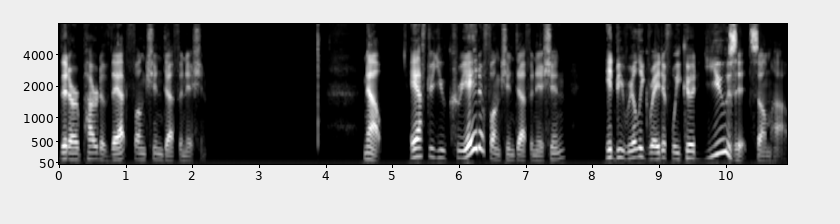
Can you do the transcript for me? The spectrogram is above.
that are part of that function definition. Now, after you create a function definition, it'd be really great if we could use it somehow.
